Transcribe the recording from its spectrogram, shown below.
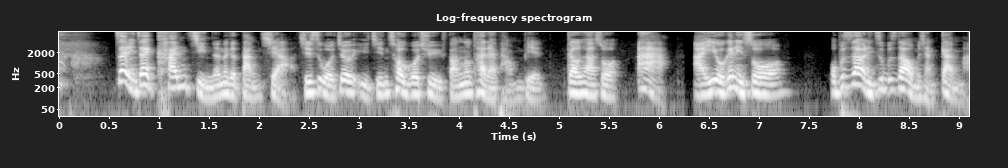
在你在看景的那个当下，其实我就已经凑过去房东太太旁边，告诉她说：“啊，阿姨，我跟你说，我不知道你知不知道我们想干嘛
